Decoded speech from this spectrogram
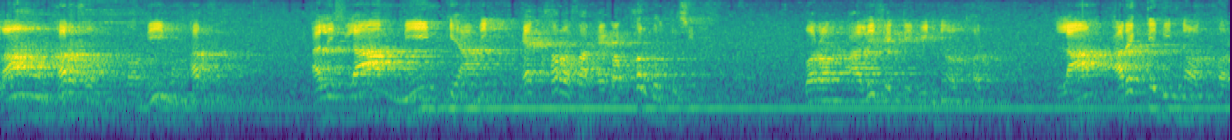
লাম ও মিম হরফন। আলিফ লাম মিমকে আমি এক হরফ আর এক অক্ষর বলতেছি, বরং আলিফ একটি ভিন্ন অক্ষর। লাম আরেকটি ভিন্ন অক্ষর,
